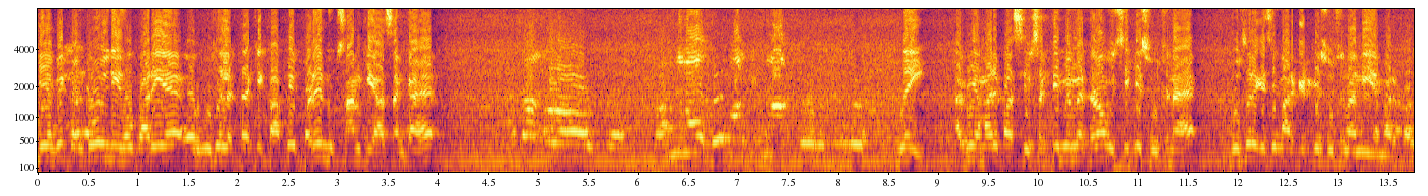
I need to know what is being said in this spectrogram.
कि अभी कंट्रोल नहीं हो पा रही है और मुझे लगता है कि काफ़ी बड़े नुकसान की आशंका है। नहीं अभी हमारे पास शिव शक्ति में मैं खड़ा हूँ इसी की सूचना है। दूसरे किसी मार्केट की सूचना नहीं है हमारे पास।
